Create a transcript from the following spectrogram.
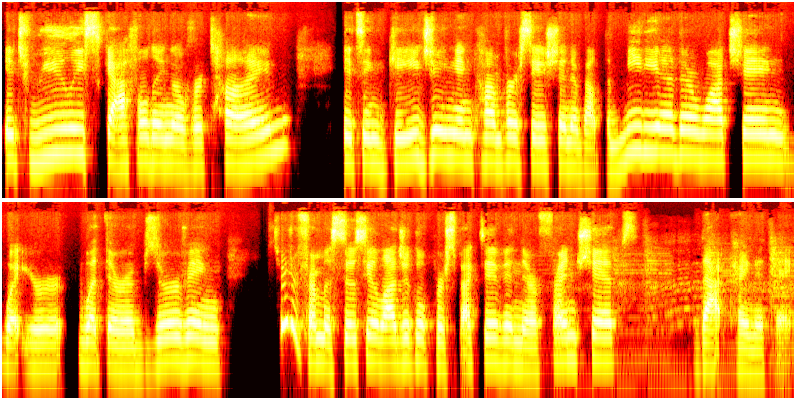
It's really scaffolding over time it's engaging in conversation about the media they're watching what you're what they're observing sort of from a sociological perspective in their friendships, that kind of thing.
